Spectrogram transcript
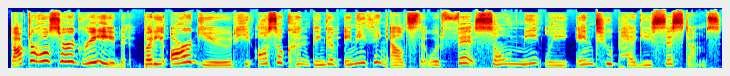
Dr. Holster agreed, but he argued he also couldn't think of anything else that would fit so neatly into Peggy's systems.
